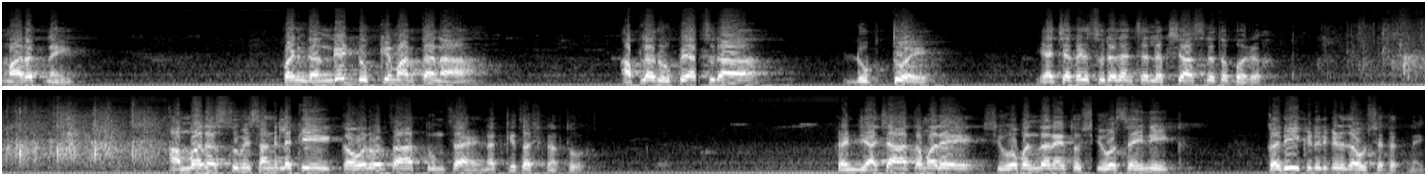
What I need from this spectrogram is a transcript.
मारत नाही. पण गंगेत डुबकी मारताना आपला रुपया सुद्धा डुबतोय याच्याकडे सुद्धा त्यांचं लक्ष असलं तर बरं. अंबादास तुम्ही सांगितलं की कव्हरवरचा हात तुमचा आहे नक्कीच असणार तो. कारण ज्याच्या हातामध्ये शिवबंधन आहे तो शिवसैनिक कधी इकडे तिकडे जाऊ शकत नाही.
